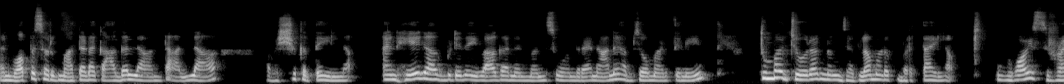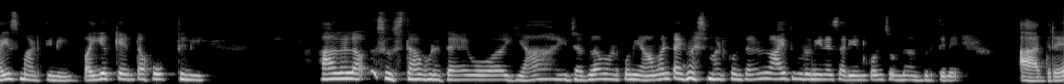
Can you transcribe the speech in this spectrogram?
ನಾನು ವಾಪಸ್ ಅವ್ರಿಗೆ ಮಾತಾಡೋಕ್ಕಾಗಲ್ಲ ಅಂತ ಅಲ್ಲ, ಅವಶ್ಯಕತೆ ಇಲ್ಲ. ಆ್ಯಂಡ್ ಹೇಗಾಗ್ಬಿಟ್ಟಿದೆ ಇವಾಗ ನನ್ನ ಮನಸ್ಸು ಅಂದರೆ ನಾನೇ ಅಬ್ಸರ್ವ್ ಮಾಡ್ತೀನಿ. ತುಂಬ ಜೋರಾಗಿ ನಂಗೆ ಜಗಳ ಮಾಡೋಕ್ಕೆ ಬರ್ತಾ ಇಲ್ಲ. ವಾಯ್ಸ್ ರೈಸ್ ಮಾಡ್ತೀನಿ, ಬೈಯಕ್ಕೆ ಅಂತ ಹೋಗ್ತೀನಿ. ಆಗಲ್ಲ, ಸುಸ್ತಾಗ್ಬಿಡುತ್ತೆ. ಓ, ಯಾ ಜಗಳ ಮಾಡ್ಕೊಂಡು ಯಾವನ್ ಟೈಮ್ ವೇಸ್ಟ್ ಮಾಡ್ಕೊತಾರೆ ಆಯ್ತು ಬಿಡು, ನೀನೇ ಸರಿ ಅನ್ಕೊಂಡು ಸುಮ್ಮನೆ ಆಗ್ಬಿಡ್ತೀನಿ. ಆದರೆ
